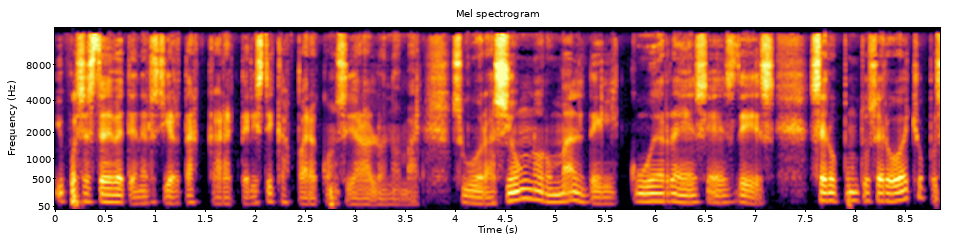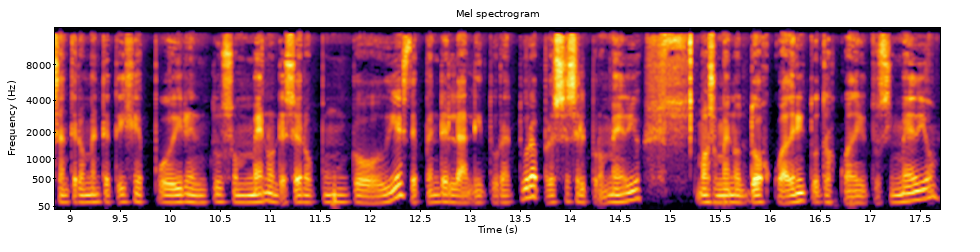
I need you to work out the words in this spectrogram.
y pues este debe tener ciertas características para considerarlo normal. Su duración normal del QRS es de 0.08, pues anteriormente te dije puede ir incluso menos de 0.10, depende de la literatura, pero ese es el promedio, más o menos dos cuadritos, dos cuadritos y medio.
